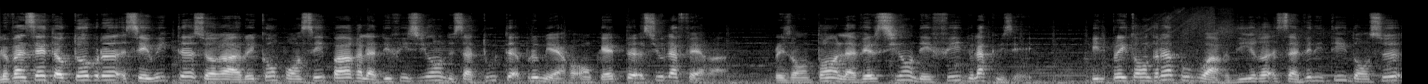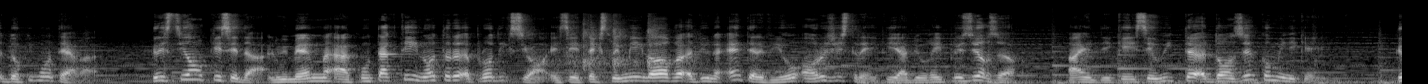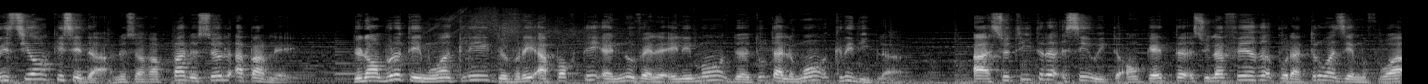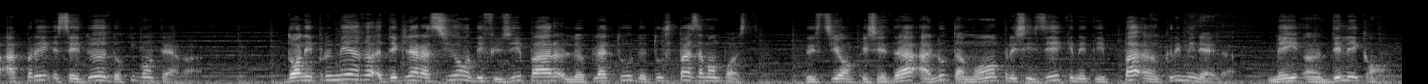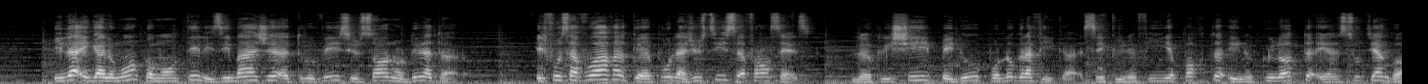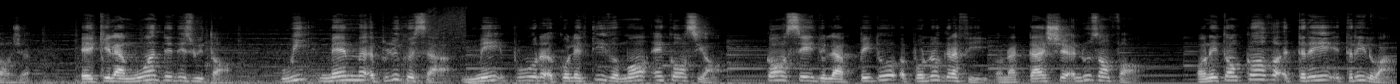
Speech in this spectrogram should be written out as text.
Le 27 octobre, C8 sera récompensé par la diffusion de sa toute première enquête sur l'affaire, présentant la version des faits de l'accusé. Il prétendra pouvoir dire sa vérité dans ce documentaire. Christian Queseda lui-même a contacté notre production et s'est exprimé lors d'une interview enregistrée qui a duré plusieurs heures, a indiqué C8 dans un communiqué. Christian Queseda ne sera pas le seul à parler. De nombreux témoins clés devraient apporter un nouvel élément de totalement crédible. À ce titre, C8 enquête sur l'affaire pour la troisième fois après ces deux documentaires. Dans les premières déclarations diffusées par le plateau de Touche pas à mon poste, Christian Queseda a notamment précisé qu'il n'était pas un criminel, mais un délinquant. Il a également commenté les images trouvées sur son ordinateur. Il faut savoir que pour la justice française, le cliché pédopornographique, c'est qu'une fille porte une culotte et un soutien-gorge et qu'elle a moins de 18 ans. Oui, même plus que ça, mais pour collectivement inconscient. Quand c'est de la pédopornographie, on attache nos enfants. On est encore très très loin.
